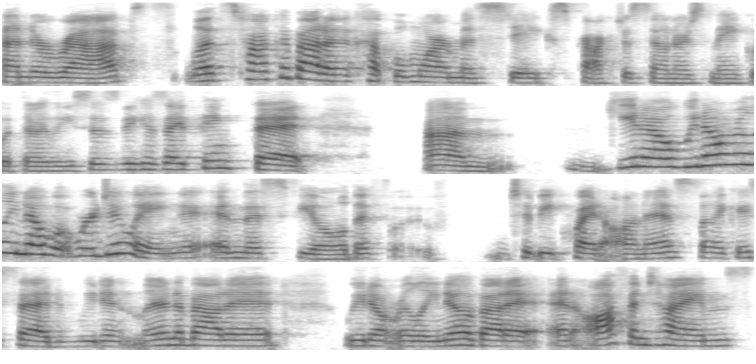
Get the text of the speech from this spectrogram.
under wraps, let's talk about a couple more mistakes practice owners make with their leases because I think that um, you know we don't really know what we're doing in this field if, if to be quite honest. Like i said we didn't learn about it. We don't really know about it. And oftentimes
